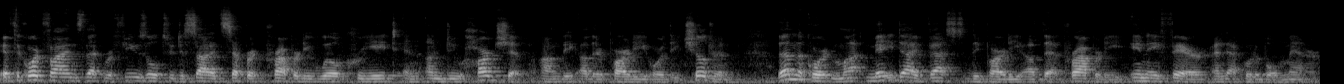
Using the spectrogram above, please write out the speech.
If the court finds that refusal to decide separate property will create an undue hardship on the other party or the children, then the court may divest the party of that property in a fair and equitable manner.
